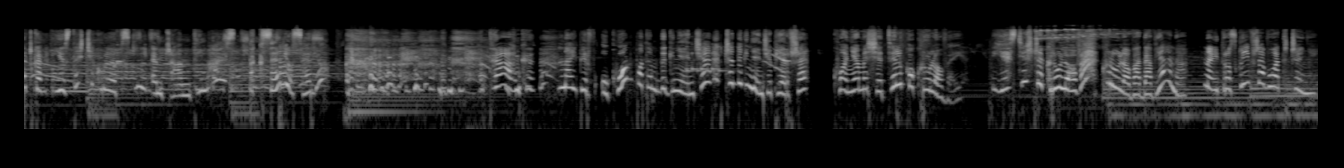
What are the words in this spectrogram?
Chwileczkę, jesteście królewskimi Enchantimals? Tak serio, serio? Tak. Najpierw ukłon, potem dygnięcie, czy dygnięcie pierwsze? Kłaniamy się tylko królowej. Jest jeszcze królowa? Królowa Dawiana, najtroskliwsza władczyni.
